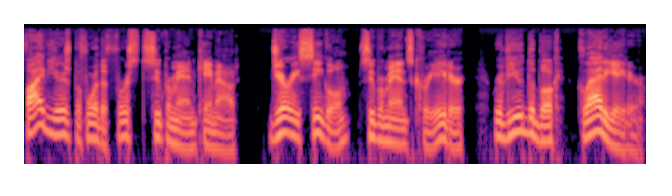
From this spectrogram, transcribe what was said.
Five years before the first Superman came out, Jerry Siegel, Superman's creator, reviewed the book Gladiator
